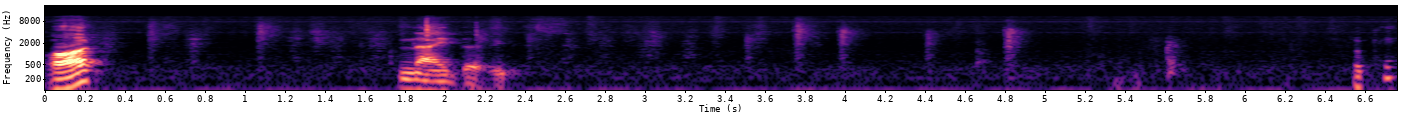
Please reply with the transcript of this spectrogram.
or neither is. Okay.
